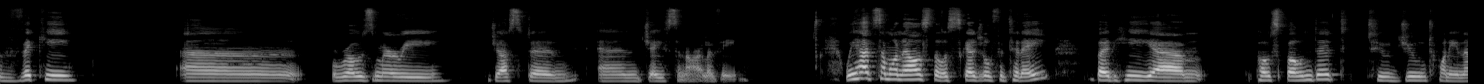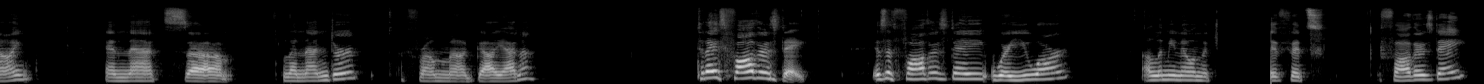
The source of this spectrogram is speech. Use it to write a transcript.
Vicki, uh, Rosemary, Justin, and Jason R. Levine. We had someone else that was scheduled for today, but he um, postponed it to June 29, and that's uh, Lenander from uh, Guyana. Today's Father's Day. Is it Father's Day where you are? Uh, let me know in the chat if it's Father's Day.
